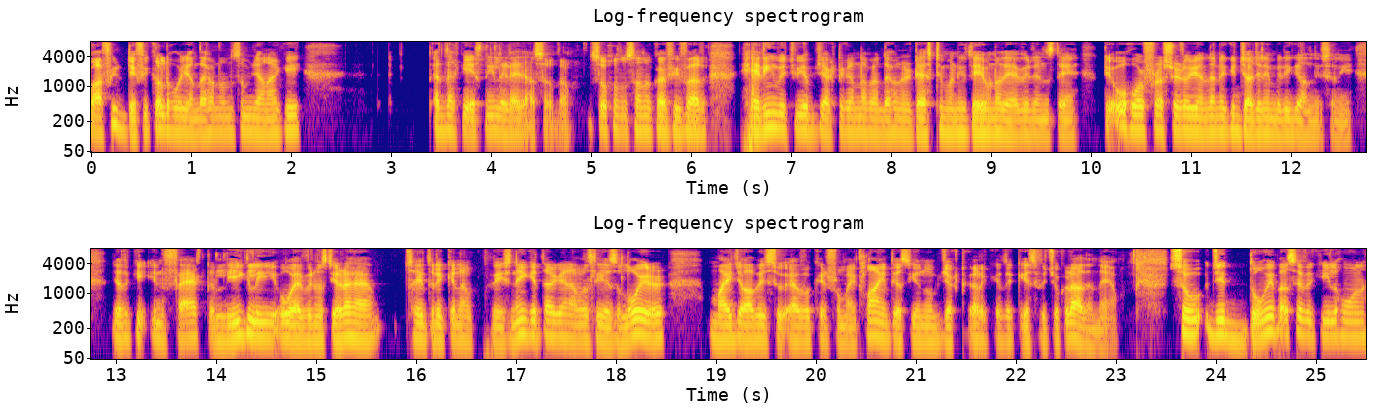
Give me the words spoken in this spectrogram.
ਕਾਫੀ ਡਿਫਿਕਲਟ ਹੋ ਜਾਂਦਾ ਹੈ ਉਹਨਾਂ ਨੂੰ ਸਮਝਾਉਣਾ ਕਿ ਐਦਾਂ ਕੇਸ ਨਹੀਂ ਲੜਿਆ ਜਾ ਸਕਦਾ। ਸੋ ਸਾਨੂੰ ਕਾਫੀ ਵਾਰ ਹੈਰਿੰਗ ਵਿੱਚ ਵੀ ਆਬਜੈਕਟ ਕਰਨਾ ਪੈਂਦਾ ਉਹਨਾਂ ਦੇ ਟੈਸਟੀਮਨੀ ਤੇ, ਉਹਨਾਂ ਦੇ ਐਵੀਡੈਂਸ ਤੇ ਤੇ ਉਹ ਹੋਰ ਫਰਸਟ੍ਰੇਟ ਹੋ ਜਾਂਦੇ ਨੇ ਕਿ ਜੱਜ ਨੇ ਮੇਰੀ ਗੱਲ ਨਹੀਂ ਸੁਣੀ। ਜਦ ਕਿ ਇਨ ਫੈਕਟ ਲੀਗਲੀ ਉਹ ਐਵੀਡੈਂਸ ਜਿਹੜਾ ਹੈ ਸਹੀ ਤਰੀਕੇ ਨਾਲ ਪੇਸ਼ ਨਹੀਂ ਕੀਤਾ ਗਿਆ obviously as a lawyer my job is to advocate for my client ਅਸੀਂ ਉਹਨੂੰ ਆਬਜੈਕਟ ਕਰਕੇ ਤੇ ਕੇਸ ਵਿੱਚੋਂ ਕਢਾ ਦਿੰਦੇ ਆ ਸੋ ਜੇ ਦੋਵੇਂ ਪਾਸੇ ਵਕੀਲ ਹੋਣ,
